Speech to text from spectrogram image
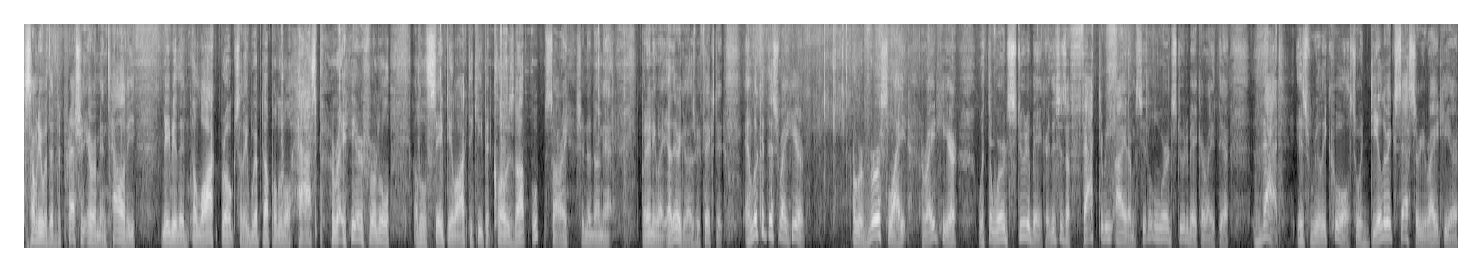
somebody with a Depression era mentality, maybe the, the lock broke, so they whipped up a little hasp right here for a little, a little safety lock to keep it closed up. Oops, sorry, shouldn't have done that. But anyway, yeah, there it goes. We fixed it. And look at this right here a reverse light right here with the word Studebaker. This is a factory item. See the little word Studebaker right there? That is really cool. So a dealer accessory right here.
